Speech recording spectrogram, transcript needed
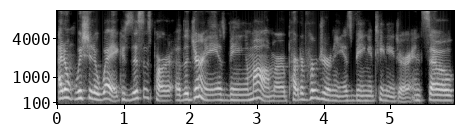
I don't wish it away because this is part of the journey as being a mom or part of her journey as being a teenager. And so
